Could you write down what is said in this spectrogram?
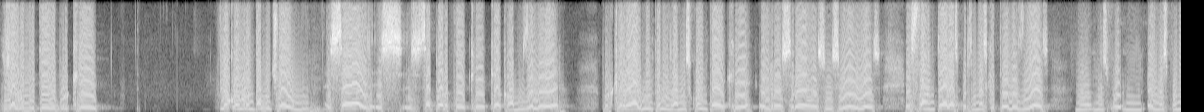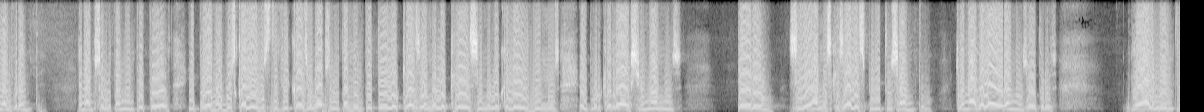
Eso es algo muy terrible porque lo confronta mucho a uno, esta, esta parte que, acabamos de leer, porque realmente nos damos cuenta de que el rostro de Jesús y de Dios está en todas las personas que todos los días Él nos pone al frente, en absolutamente todas. Y podemos buscarle justificación a absolutamente todo lo que hacemos, lo que decimos, lo que le dijimos, el por qué reaccionamos, pero si dejamos que sea el Espíritu Santo quien haga la obra en nosotros, realmente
